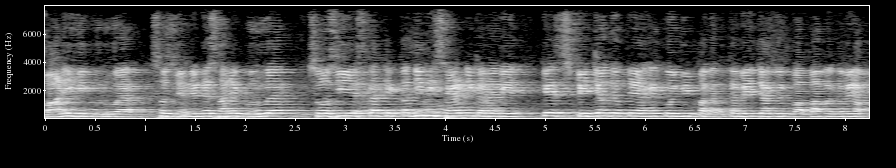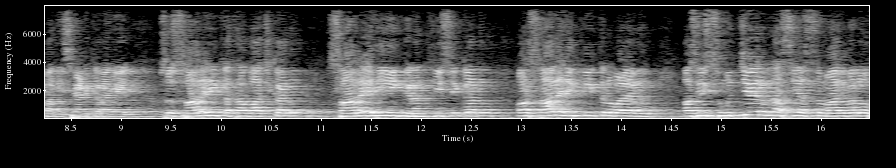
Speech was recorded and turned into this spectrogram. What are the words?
ਬਾਣੀ ਹੀ ਗੁਰੂ ਹੈ, ਸੋ ਜਿੰਨੇ ਨੇ ਸਾਰੇ ਗੁਰੂ ਹੈ, ਸੋ ਅਸੀਂ ਇਸ ਕਰਕੇ ਕਦੀ ਵੀ ਸਹਿਣ ਨਹੀਂ ਕਰਾਂਗੇ ਕਿ ਸਟੇਜਾਂ ਦੇ ਉੱਤੇ ਆ ਕੇ ਕੋਈ ਵੀ ਭਗਤ ਕਵੇ ਜਾਂ ਕੋਈ ਬਾਬਾ ਕਵੇ, ਆਪਾਂ ਨਹੀਂ ਸਹਿਣ ਕਰਾਂਗੇ। ਸੋ ਸਾਰੇ ਹੀ ਕਥਾਵਾਚਕਾਂ ਨੂੰ, ਸਾਰੇ ਹੀ ਗ੍ਰੰਥੀ ਸਿੰਘਾਂ ਨੂੰ ਔਰ ਸਾਰੇ ਹੀ ਕੀਰਤਨ ਵਾਲਿਆਂ ਨੂੰ ਅਸੀਂ ਸਮੁੱਚੇ ਰਵਿਦਾਸੀਆ ਸਮਾਜ ਵੱਲੋਂ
